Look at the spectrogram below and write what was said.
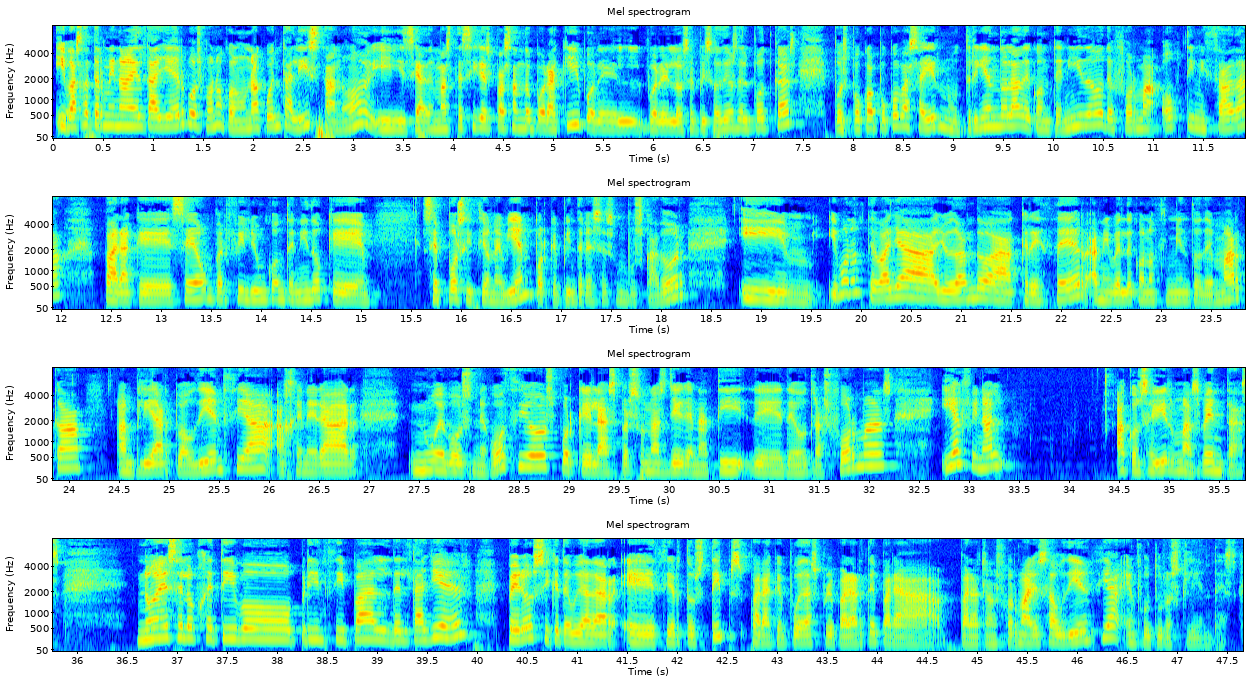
y, vas a terminar el taller, pues bueno, con una cuenta lista, ¿no? Y si además te sigues pasando por aquí, por, el, por los episodios del podcast, pues poco a poco vas a ir nutriéndola de contenido de forma optimizada para que sea un perfil y un contenido que se posicione bien, porque Pinterest es un buscador, y, y bueno, te vaya ayudando a crecer a nivel de conocimiento de marca, ampliar tu audiencia, a generar nuevos negocios, porque las personas lleguen a ti de, otras formas y al final a conseguir más ventas. No es el objetivo principal del taller, pero sí que te voy a dar eh, ciertos tips para que puedas prepararte para, para transformar esa audiencia en futuros clientes.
